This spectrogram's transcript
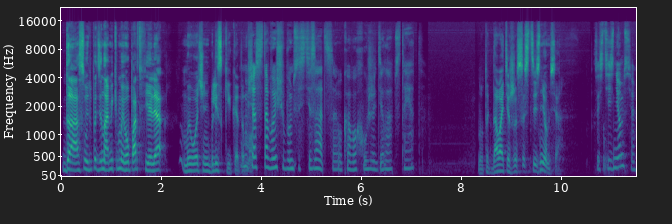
Да, судя по динамике моего портфеля, мы очень близки к этому. Мы сейчас с тобой еще будем состязаться, у кого хуже дела обстоят. Ну так давайте же состезнемся. Состезнемся.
